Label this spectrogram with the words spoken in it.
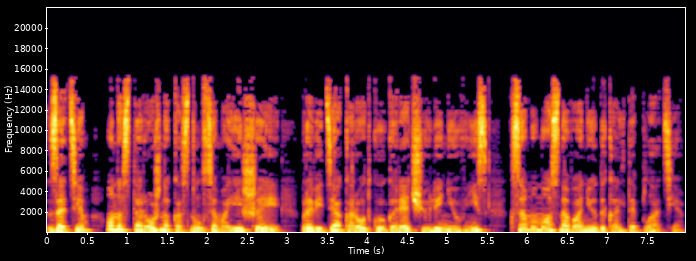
Затем он осторожно коснулся моей шеи, проведя короткую горячую линию вниз к самому основанию декольте платья.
